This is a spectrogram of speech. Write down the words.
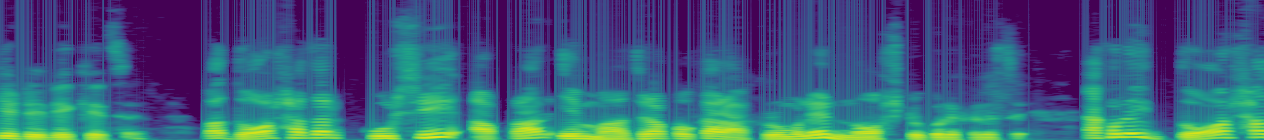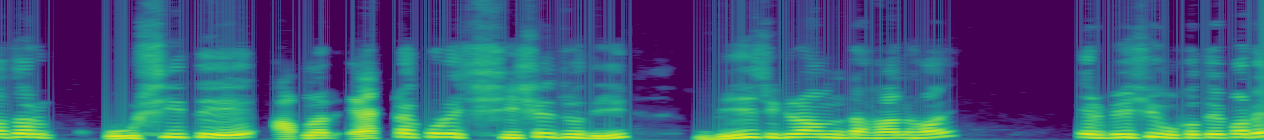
কেটে রেখেছে বা দশ হাজার কুশি আপনার এই মাজরা পোকার আক্রমণে নষ্ট করে ফেলেছে। এখন এই দশ হাজার কুশিতে আপনার একটা করে শীষে যদি বিশ গ্রাম ধান হয়, এর বেশিও হতে পারে,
